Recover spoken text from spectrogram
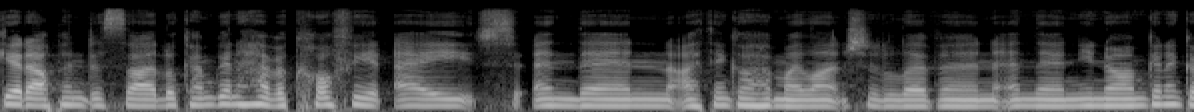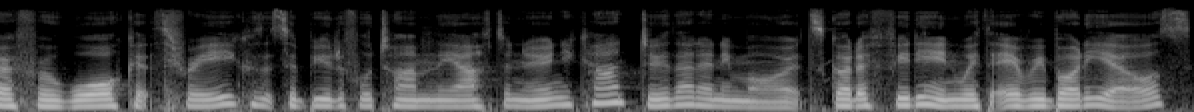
get up and decide, look, I'm going to have a coffee at eight, and then I think I'll have my lunch at 11, and then, you know, I'm going to go for a walk at three because it's a beautiful time in the afternoon. You can't do that anymore. It's got to fit in with everybody else.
